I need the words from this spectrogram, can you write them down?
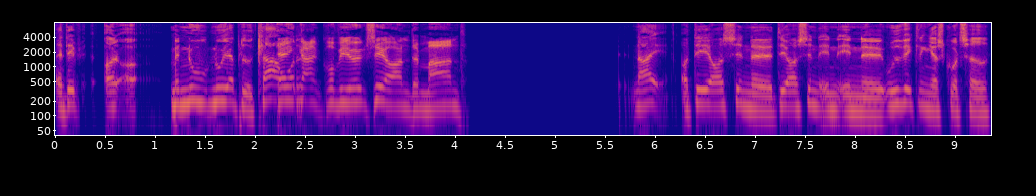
Er det, og, og, men nu, nu er jeg blevet klar over det. Dengang kunne vi jo ikke se on demand. Nej, og det er også en, øh, det er også en, en, en øh, udvikling, jeg skulle have taget,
